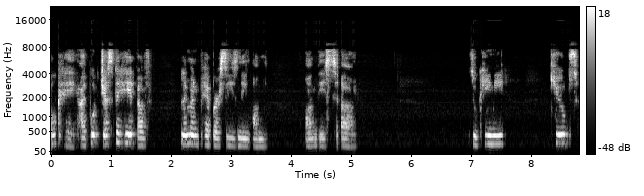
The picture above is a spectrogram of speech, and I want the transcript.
Okay, I put just a hit of lemon pepper seasoning on on these uh, zucchini cubes.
